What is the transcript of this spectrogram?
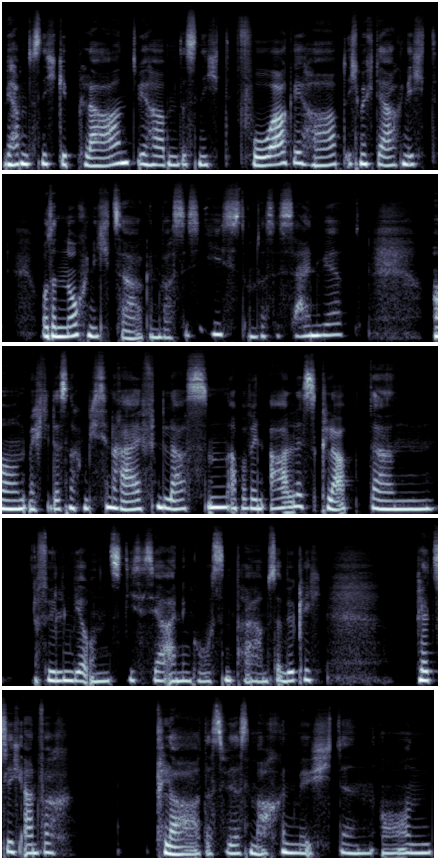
Wir haben das nicht geplant, wir haben das nicht vorgehabt. Ich möchte auch nicht oder noch nicht sagen, was es ist und was es sein wird. Und möchte das noch ein bisschen reifen lassen. Aber wenn alles klappt, dann erfüllen wir uns dieses Jahr einen großen Traum. So wirklich plötzlich einfach klar, dass wir das machen möchten. Und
